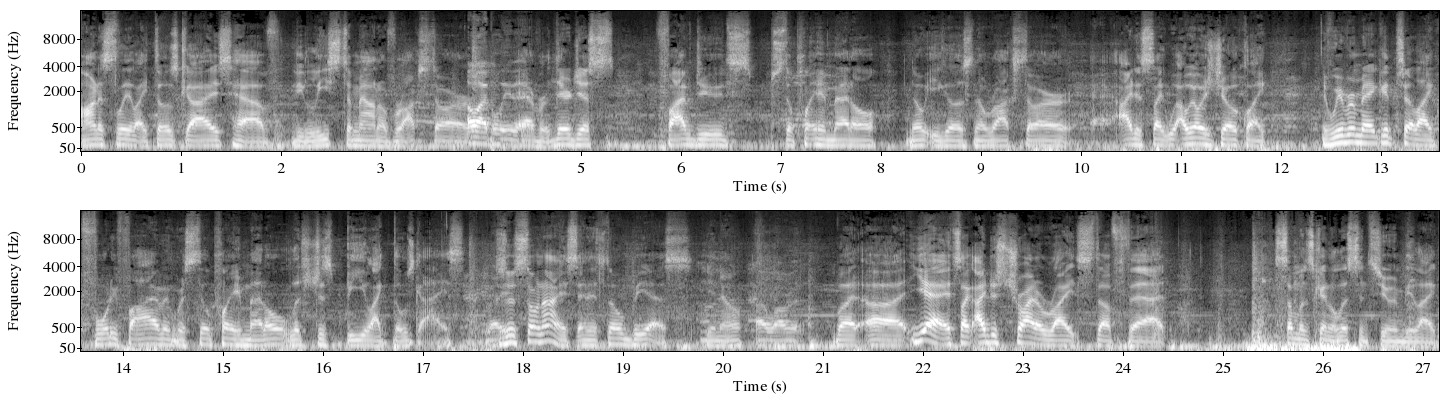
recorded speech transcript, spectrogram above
honestly like those guys have the least amount of rock star. Oh, I believe it. ever. They're just five dudes still playing metal, no egos, no rock star. I just like we always joke like. If we ever make it to like 45 and we're still playing metal, let's just be like those guys. Right. They're so nice and it's no BS, you know? I love it. But uh, yeah, it's like I just try to write stuff that someone's gonna listen to and be like,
